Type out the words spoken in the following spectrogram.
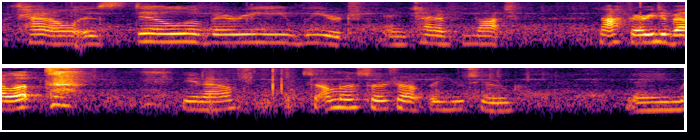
my channel is still very weird and kind of not not very developed, you know. So I'm gonna search up the YouTube name.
